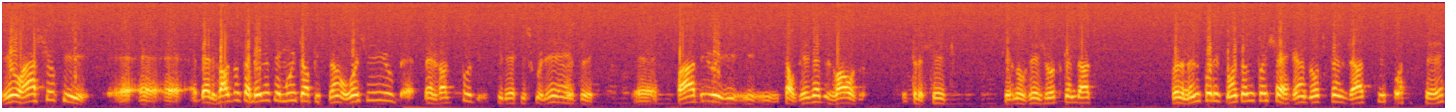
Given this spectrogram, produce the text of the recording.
Eu acho que é, é, é, Berivaldo também não tem muita opção. Hoje o Berivaldo teria que escolher entre é, Fábio e, e, e talvez Edvaldo, o prefeito. Eu não vejo outro candidato. Pelo menos por enquanto eu não estou enxergando outro candidato que possa ser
